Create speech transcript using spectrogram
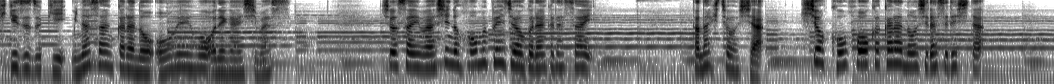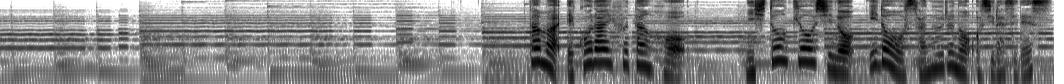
引き続き皆さんからの応援をお願いします。詳細は市のホームページをご覧ください。棚視聴者秘書広報課からのお知らせでした。多摩エコライフ担保西東京市の井戸を探るのお知らせです。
